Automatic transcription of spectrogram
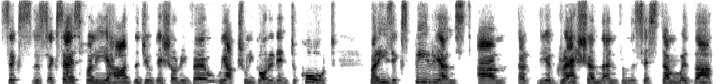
successfully had the judicial review. We actually got it into court, but he's experienced um, uh, the aggression then from the system with that.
